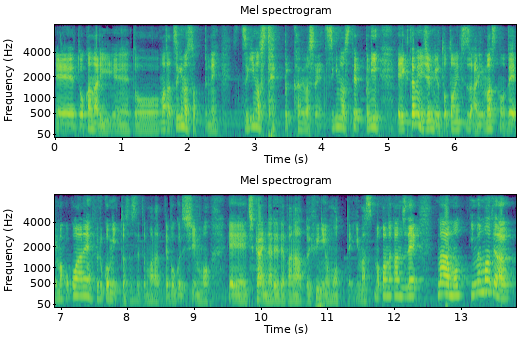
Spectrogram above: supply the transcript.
えっ、ー、と、かなり、えっ、ー、と、また次のストップね、次のステップ、噛みましたね。次のステップに、え行くために準備を整いつつありますので、まあ、ここはね、フルコミットさせてもらって、僕自身も、えー、力になれればなというふうに思っています。まあ、こんな感じで、まあ、も、今までは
